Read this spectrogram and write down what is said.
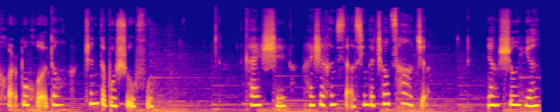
会儿不活动真的不舒服。开始还是很小心的抽操着，让舒颜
